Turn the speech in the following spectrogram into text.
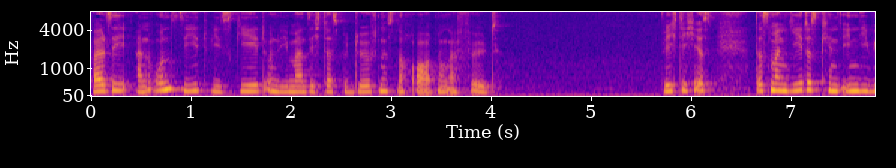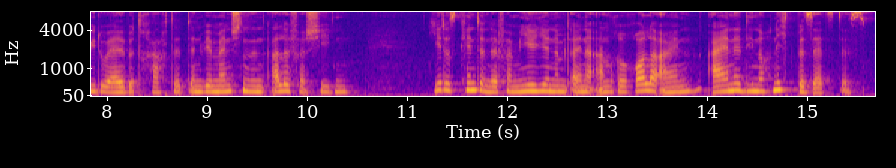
weil sie an uns sieht, wie es geht und wie man sich das Bedürfnis nach Ordnung erfüllt. Wichtig ist, dass man jedes Kind individuell betrachtet, denn wir Menschen sind alle verschieden. Jedes Kind in der Familie nimmt eine andere Rolle ein, eine, die noch nicht besetzt ist.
